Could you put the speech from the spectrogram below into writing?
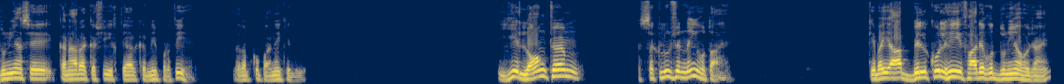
دنیا سے کنارہ کشی اختیار کرنی پڑتی ہے رب کو پانے کے لیے۔ یہ لانگ ٹرم سکلوژن نہیں ہوتا ہے کہ بھائی آپ بالکل ہی فارغ الدنیا ہو جائیں،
